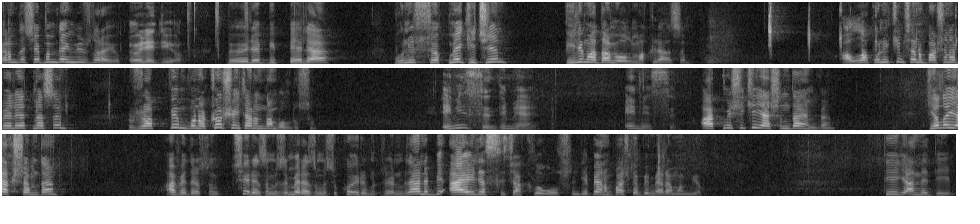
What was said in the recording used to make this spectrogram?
Benim de cebimden 100 lira yok. Öyle diyor. Böyle bir bela. Bunu sökmek için bilim adamı olmak lazım. Allah bunu kimsenin başına bela etmesin. Rabbim buna kör şeytanından buldursun. Eminsin değil mi? Eminsin. 62 yaşındayım ben. Yalı akşamdan affedersin çerezimizi merezimizi koyuyoruz üzerimize. Yani bir aile sıcaklığı olsun diye. Benim başka bir meramım yok. Diye anne diyeyim.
